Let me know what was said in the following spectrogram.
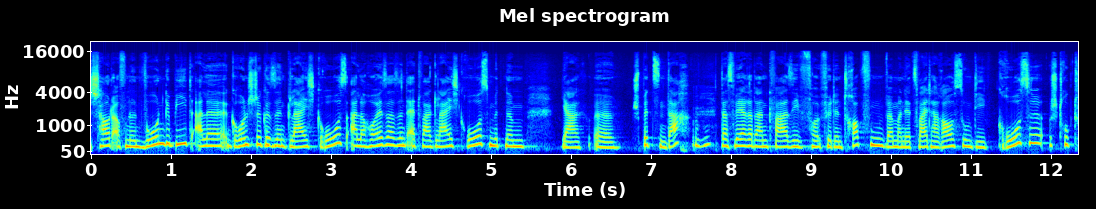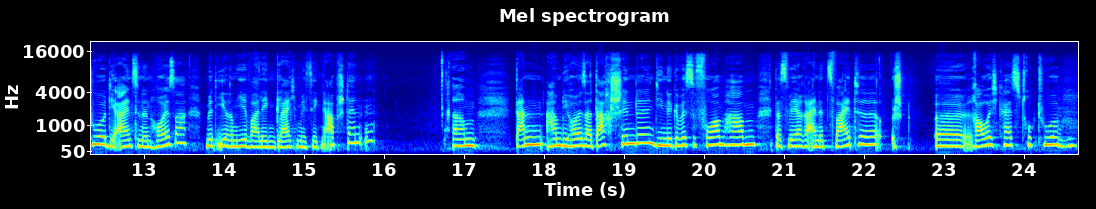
schaut auf ein Wohngebiet, alle Grundstücke sind gleich groß, alle Häuser sind etwa gleich groß mit einem ja, äh, spitzen Dach. Mhm. Das wäre dann quasi für den Tropfen, wenn man jetzt weiter rauszoomt, die große Struktur, die einzelnen Häuser mit ihren jeweiligen gleichmäßigen Abständen. Ähm, dann haben die Häuser Dachschindeln, die eine gewisse Form haben. Das wäre eine zweite äh, Rauigkeitsstruktur. Mhm.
